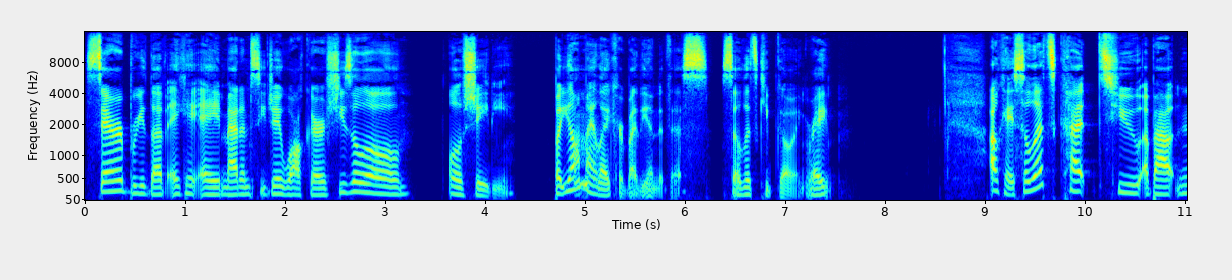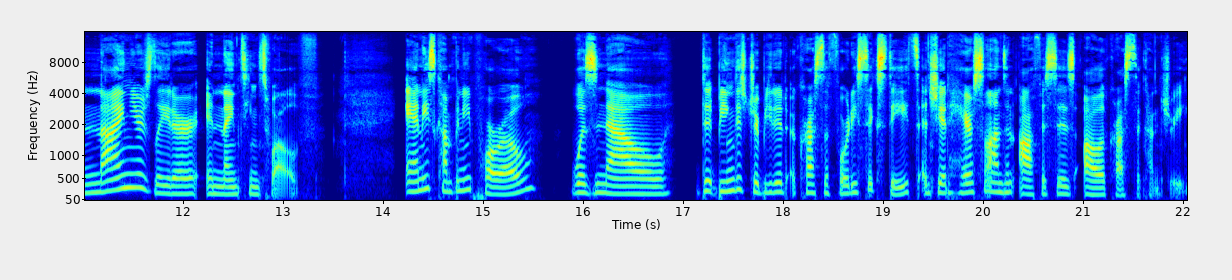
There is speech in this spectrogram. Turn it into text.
Sarah Breedlove, aka Madam CJ Walker, she's a little, a little shady, but y'all might like her by the end of this. So let's keep going, right? Okay, so let's cut to about nine years later in 1912. Annie's company, Poro, was now di- being distributed across the 46 states, and she had hair salons and offices all across the country.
